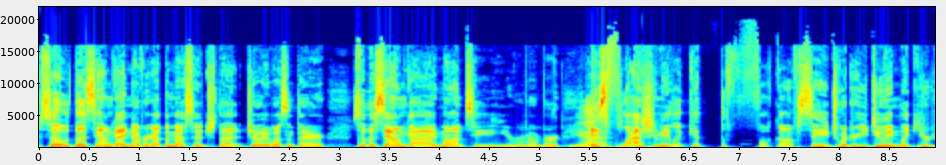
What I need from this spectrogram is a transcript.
So the sound guy never got the message that Joey wasn't there. So the sound guy, Monty, you remember, Yeah. is flashing me like, get the fuck off stage. What are you doing? Like you're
